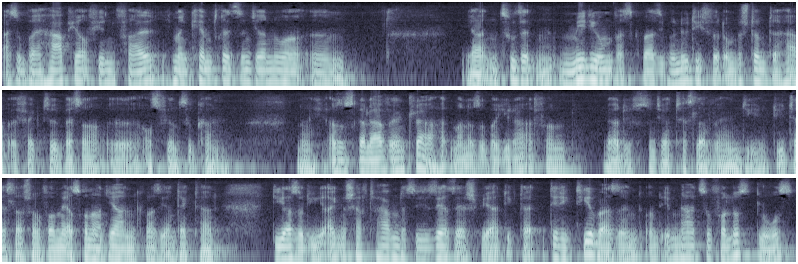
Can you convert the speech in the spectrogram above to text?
Also bei Harp ja auf jeden Fall. Ich meine, Chemtrails sind ja nur ähm, ja, ein zusätzliches Medium, was quasi benötigt wird, um bestimmte Harp-Effekte besser äh, ausführen zu können. Nicht? Also Skalarwellen, klar, hat man also bei jeder Art von, ja, das sind ja Tesla-Wellen, die, die Tesla schon vor mehr als 100 Jahren quasi entdeckt hat, die also die Eigenschaft haben, dass sie sehr, sehr schwer detektierbar sind und eben nahezu verlustlos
